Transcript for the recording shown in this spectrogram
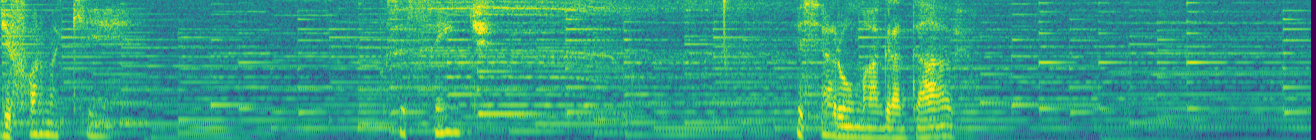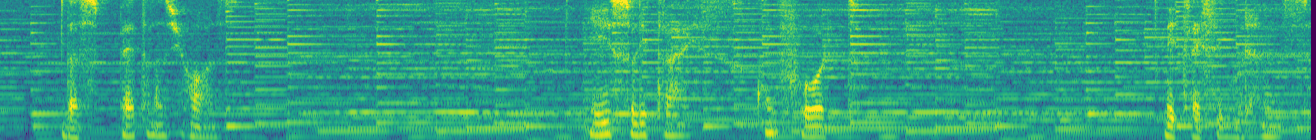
De forma que você sente esse aroma agradável das pétalas de rosa. E isso lhe traz conforto, lhe traz segurança.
